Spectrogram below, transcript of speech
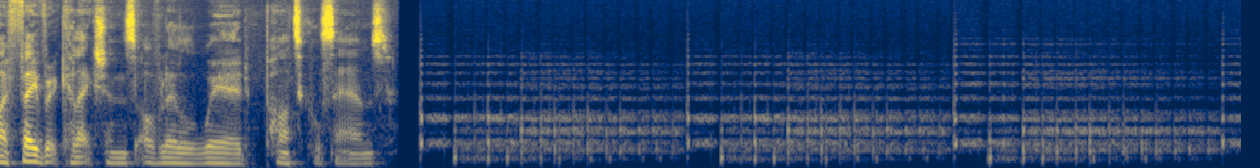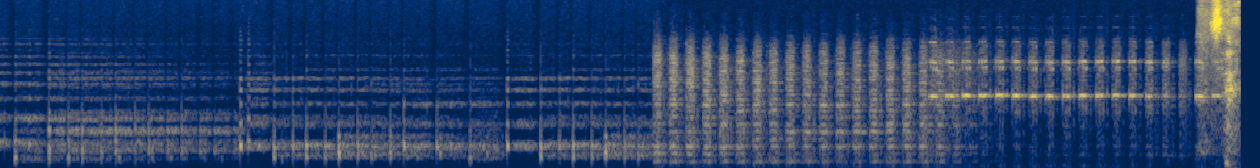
My favourite collections of little weird particle sounds.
